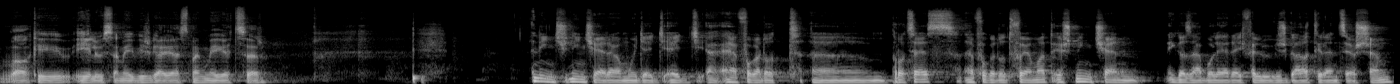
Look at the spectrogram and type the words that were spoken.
valaki élő személy vizsgálja ezt meg még egyszer. Nincs, nincs erre amúgy egy, egy elfogadott um, processz, elfogadott folyamat, és nincsen igazából erre egy felülvizsgálati rendszer sem.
